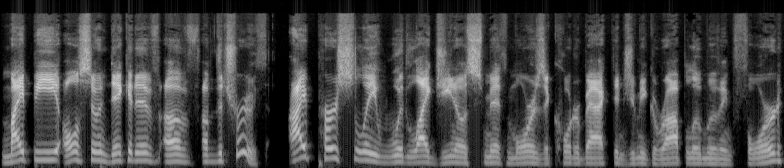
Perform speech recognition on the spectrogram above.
might be also indicative of of the truth. I personally would like Geno Smith more as a quarterback than Jimmy Garoppolo moving forward,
